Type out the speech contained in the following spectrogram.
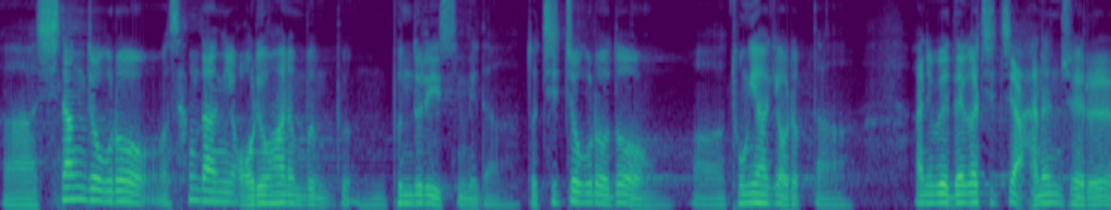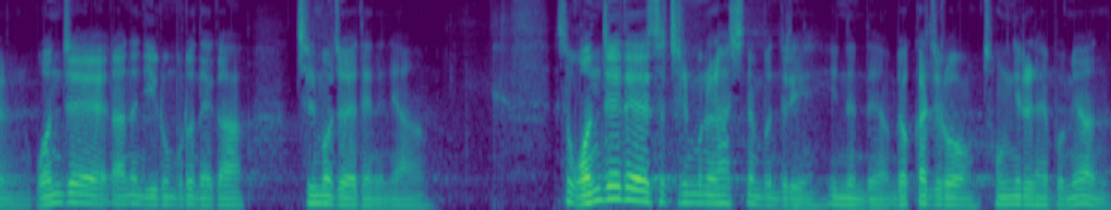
아, 신앙적으로 상당히 어려워하는 분, 분들이 있습니다. 또 지적으로도 어, 동의하기 어렵다. 아니 왜 내가 짓지 않은 죄를 원죄라는 이름으로 내가 짊어져야 되느냐. 그래서 원죄에 대해서 질문을 하시는 분들이 있는데요. 몇 가지로 정리를 해보면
